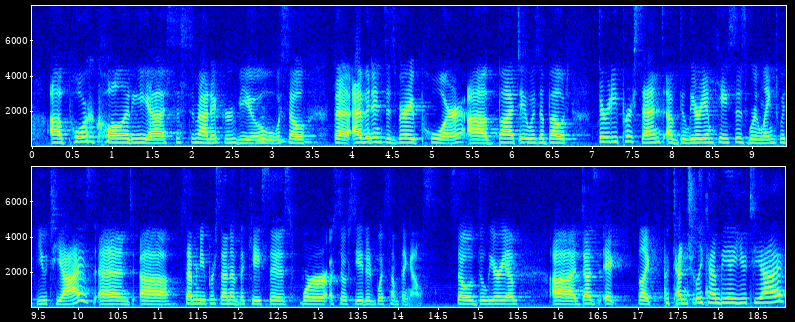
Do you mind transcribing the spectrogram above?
a poor quality uh, systematic review. So the evidence is very poor, uh, but it was about 30% of delirium cases were linked with UTIs, and 70% uh, of the cases were associated with something else. So delirium uh, does it like potentially can be a UTI,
